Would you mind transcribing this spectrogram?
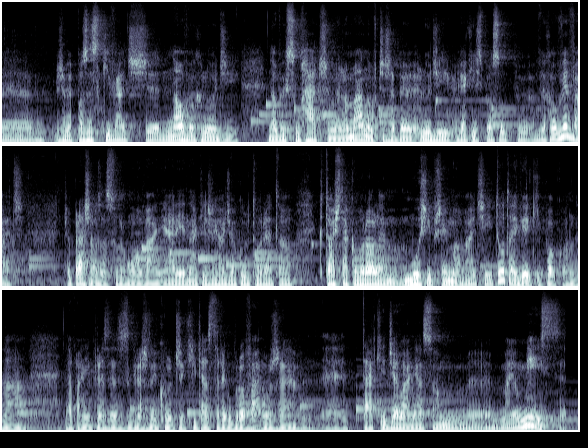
e, żeby pozyskiwać nowych ludzi, nowych słuchaczy, melomanów, czy żeby ludzi w jakiś sposób wychowywać. Przepraszam za sformułowanie, ale jednak jeżeli chodzi o kulturę, to ktoś taką rolę musi przejmować i tutaj wielki pokłon dla, dla pani prezes Grażyny Kulczyk i dla Starego Browaru, że e, takie działania są, e, mają miejsce.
